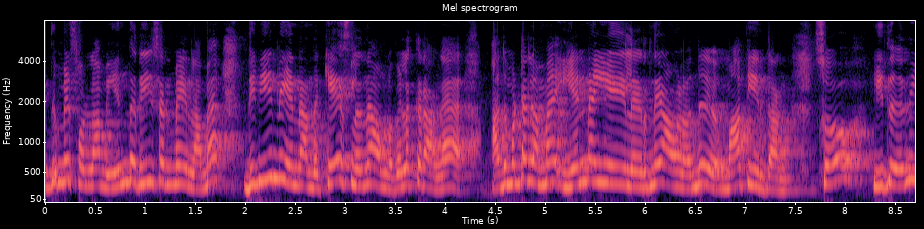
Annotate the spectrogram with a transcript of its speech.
இதுவுமே சொல்லாமல் எந்த ரீசனுமே இல்லாமல் திடீர்னு என்ன அந்த கேஸ்லேருந்து அவங்க விளக்குறாங்க. அது மட்டும் இல்லாமல் என்ஐஏலேருந்தே அவங்கள வந்து மாற்றியிருக்காங்க ஸோ இது வந்து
